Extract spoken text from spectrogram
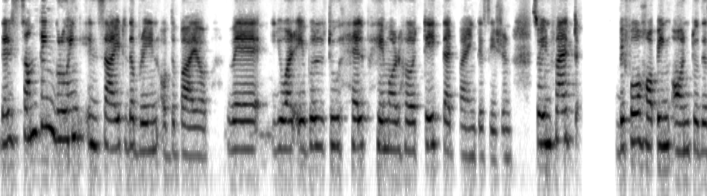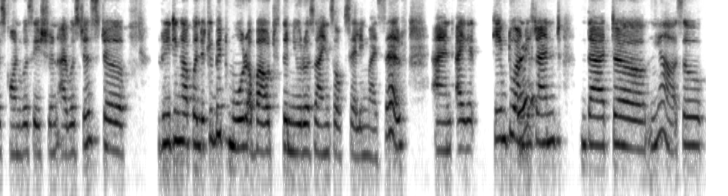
there is something growing inside the brain of the buyer where you are able to help him or her take that buying decision. So, in fact, before hopping on to this conversation, I was just uh, reading up a little bit more about the neuroscience of selling myself, and I came to understand that uh, yeah, so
